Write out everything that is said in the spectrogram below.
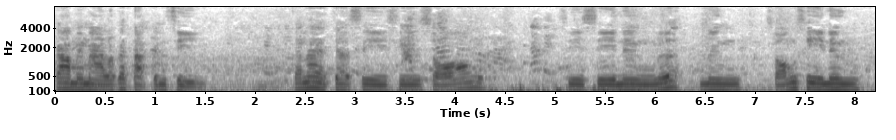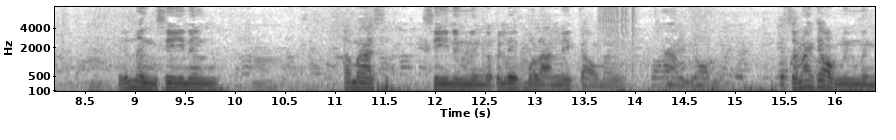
เก้าไม่มาเราก็ตัดเป็นสี่ก็น่าจะสี่สี่สองสี่สี่หนึ่งหรือหนึ่งสองสี่หนึ่ง หรือหนึ่งสี่หนึ่งอืมถ้ามาสี่หนึ่งหนึ่งก็เป็นเลขโบราณเลขเก่ามาอีกมาอีกรอบหนึงแต่ส่วนมากจะออกหนึ่งหนึ่ง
